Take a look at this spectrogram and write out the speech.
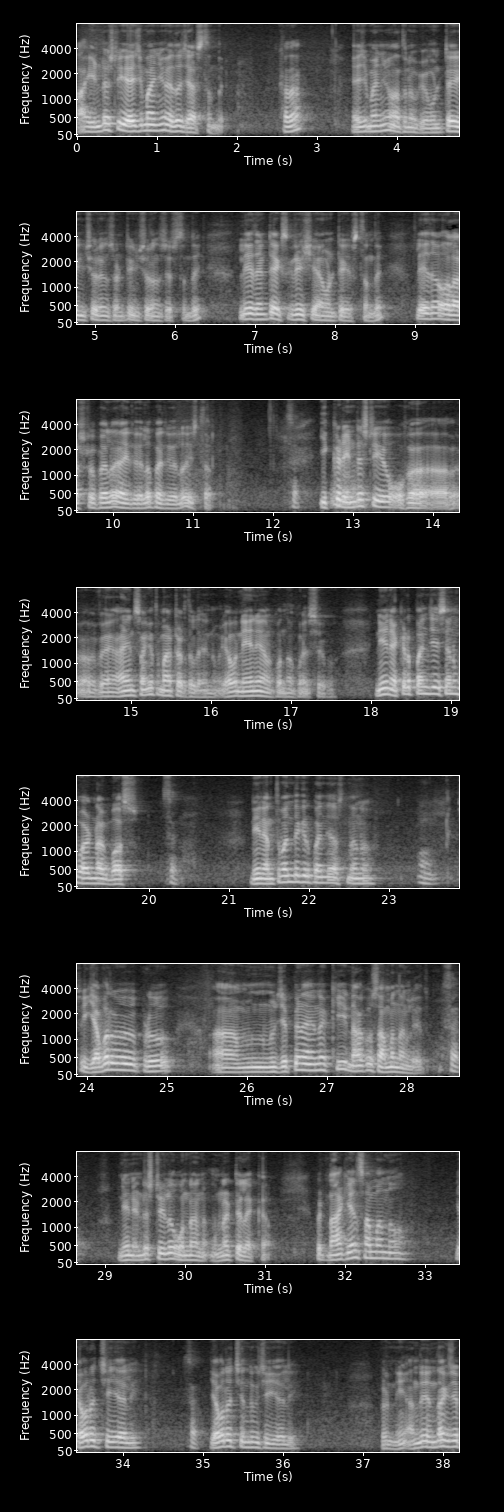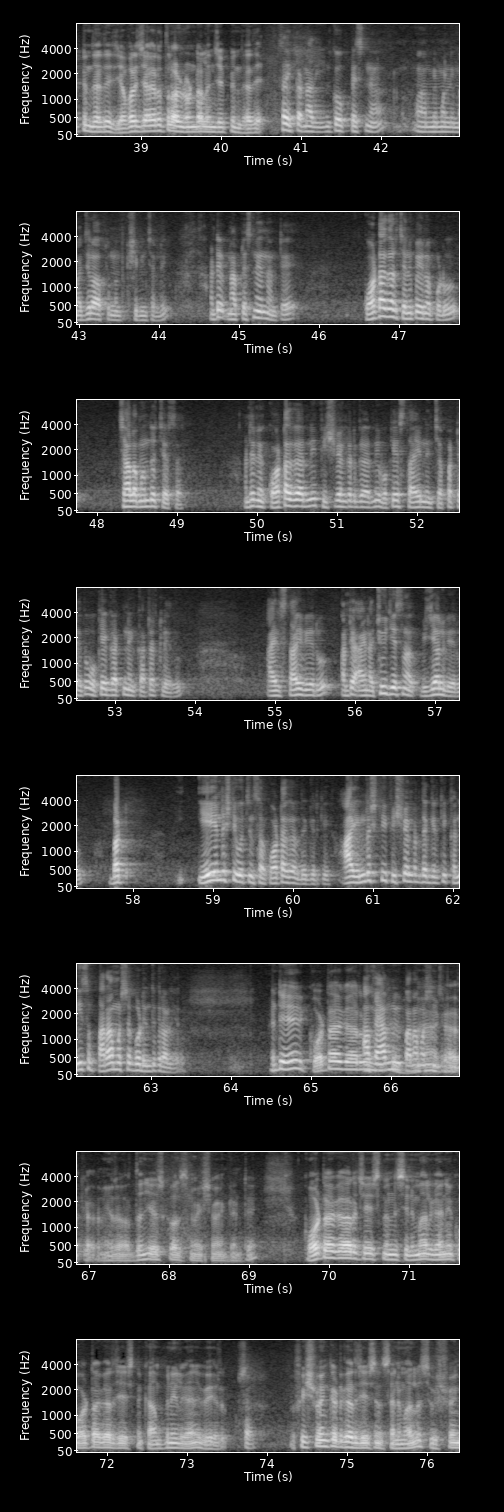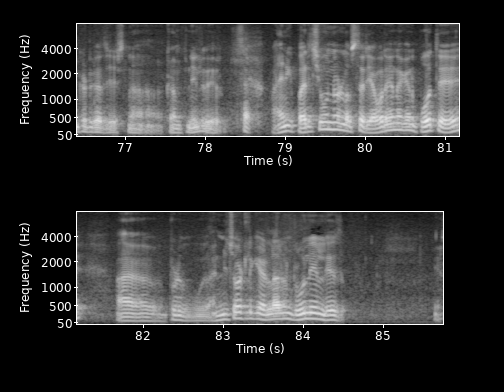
ఆ ఇండస్ట్రీ యాజమాన్యం ఏదో చేస్తుంది. కదా? యాజమాన్యం అతనికి ఉంటే ఇన్సూరెన్స్ ఉంటే ఇన్సూరెన్స్ ఇస్తుంది. లేదంటే ఎక్స్గ్రేషియా ఉంటే ఇస్తుంది. లేదా ఒక లక్ష రూపాయలు ఐదు వేలు పదివేలు ఇస్తారు. ఇక్కడ ఇండస్ట్రీ ఒక ఆయన సంగతి మాట్లాడతలేను ఎవరు నేనే అనుకుందాం కొంచెంసేపు. నేను ఎక్కడ పని చేశాను వాడు నాకు బాస్. సార్. నేను ఎంతమంది దగ్గర పని చేస్తున్నాను. సో ఎవరు ఇప్పుడు నువ్వు చెప్పిన ఆయనకి నాకు సంబంధం లేదు. సార్. నేను ఇండస్ట్రీలో ఉన్నాను ఉన్నట్టే లెక్క. బట్ నాకేం సంబంధం? ఎవరు వచ్చి చేయాలి? సార్. ఎవరు వచ్చి ఎందుకు చేయాలి? ఇప్పుడు నీ అందే ఇందాక చెప్పింది అదే ఎవరి జాగ్రత్తలు వాళ్ళు ఉండాలని చెప్పింది అదే. సార్ ఇక్కడ నాది ఇంకో ప్రశ్న మిమ్మల్ని మధ్యలో ఆపుతున్నందుకు క్షమించండి. అంటే నా ప్రశ్న ఏంటంటే కోటా గారు చనిపోయినప్పుడు చాలామంది వచ్చారు సార్. అంటే నేను కోటా గారిని ఫిష్ వెంకట్ గారిని ఒకే స్థాయి నేను చెప్పట్లేదు ఒకే గట్టు నేను కట్టట్లేదు. ఆయన స్థాయి వేరు అంటే ఆయన అచీవ్ చేసిన విజయాలు వేరు. బట్ ఏ ఇండస్ట్రీ వచ్చింది సార్ కోటా గారి దగ్గరికి? ఆ ఇండస్ట్రీ ఫిష్ వెంకట్ దగ్గరికి కనీసం పరామర్శకు కూడా ఎందుకు రాలేదు? అంటే కోటా గారు ఆ పరామర్శించడం. కాదు కాదు మీరు అర్థం చేసుకోవాల్సిన విషయం ఏంటంటే కోటా గారు చేసిన సినిమాలు కానీ కోటా గారు చేసిన కంపెనీలు కానీ వేరు. ఫిష్ వెంకట్ గారు చేసిన సినిమాలు ఫిష్ వెంకట్ గారు చేసిన కంపెనీలు వేరు. ఆయనకి పరిచయం ఉన్న వాళ్ళు వస్తారు. ఎవరైనా కానీ పోతే ఇప్పుడు అన్ని చోట్లకి వెళ్ళాలని రూల్ ఏం లేదు.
